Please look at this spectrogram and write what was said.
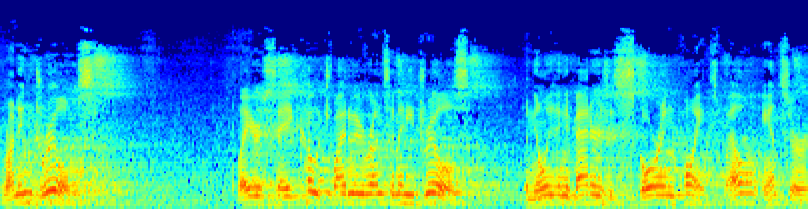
running drills. Players say, Coach, why do we run so many drills when the only thing that matters is scoring points? Well, answer,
